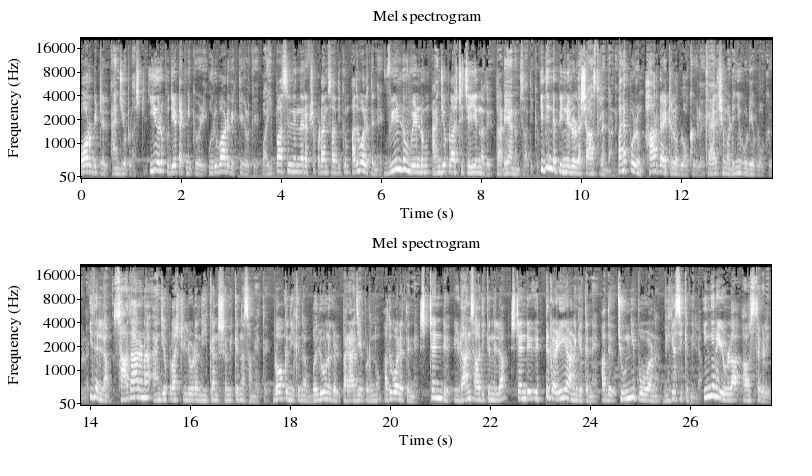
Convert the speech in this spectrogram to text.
ഓർബിറ്റൽ ആൻജിയോപ്ലാസ്റ്റി. ഈ ഒരു പുതിയ ടെക്നിക്ക് വഴി ഒരുപാട് വ്യക്തികൾക്ക് ബൈപ്പാസിൽ നിന്ന് രക്ഷപ്പെടാൻ സാധിക്കും. അതുപോലെ തന്നെ വീണ്ടും വീണ്ടും ആൻജിയോപ്ലാസ്റ്റി ചെയ്യുന്നത് തടയാനും സാധിക്കും. ഇതിന്റെ പിന്നിലുള്ള ശാസ്ത്രം എന്താണ്? പലപ്പോഴും ഹാർഡ് ആയിട്ടുള്ള ബ്ലോക്കുകൾ കാൽഷ്യം അടിഞ്ഞുകൂടിയ ബ്ലോക്കുകൾ ഇതെല്ലാം സാധാരണ ആൻജിയോപ്ലാസ്റ്റിയിലൂടെ നീക്കാൻ ശ്രമിക്കുന്ന സമയത്ത് ബ്ലോക്ക് നീക്കുന്ന ബലൂണുകൾ പരാജയപ്പെടുന്നു. അതുപോലെ തന്നെ സ്റ്റെന്റ് ഇടാൻ സാധിക്കുന്നില്ല. സ്റ്റെന്റ് ഇട്ട് കഴിയുകയാണെങ്കിൽ തന്നെ അത് ചുങ്ങിപ്പോവാണ് വികസിക്കുന്നില്ല. ഇങ്ങനെയുള്ള അവസ്ഥകളിൽ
